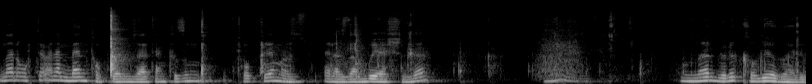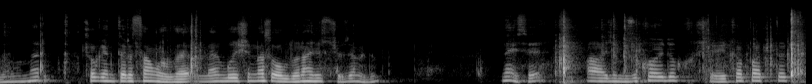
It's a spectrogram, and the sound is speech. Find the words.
Bunları muhtemelen ben toplarım zaten. Kızım toplayamaz en azından bu yaşında. Bunlar böyle kalıyor galiba. Bunlar çok enteresan vallahi. Ben bu işin nasıl olduğunu henüz çözemedim. Neyse ağacımızı koyduk. Şeyi kapattık.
